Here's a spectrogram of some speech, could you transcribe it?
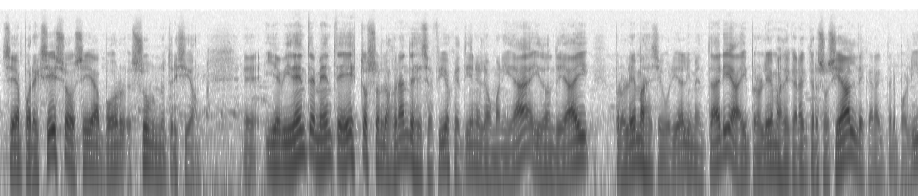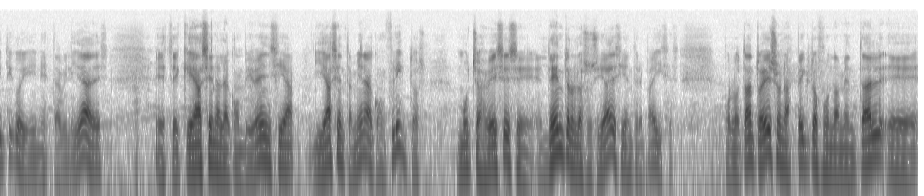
sea por exceso o sea por subnutrición. Y evidentemente estos son los grandes desafíos que tiene la humanidad y donde hay problemas de seguridad alimentaria, hay problemas de carácter social, de carácter político y inestabilidades este, que hacen a la convivencia y hacen también a conflictos, muchas veces eh, dentro de las sociedades y entre países. Por lo tanto, es un aspecto fundamental eh,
